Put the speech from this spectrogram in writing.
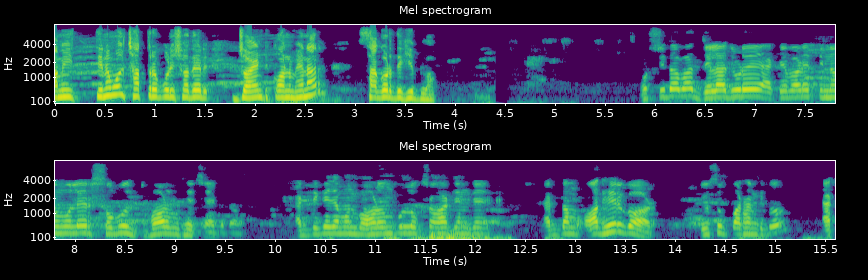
আমি তৃণমূল ছাত্র পরিষদের joint convener Sagardighi block. Murshidabad জেলা জুড়ে একেবারে তৃণমূলের সবুজ ঝড় উঠেছে একদম। একদিকে যেমন বহরমপুর লোকসভা কেন্দ্রে একদম অধীর গড় ইউসুফ পাঠান কিন্তু এক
